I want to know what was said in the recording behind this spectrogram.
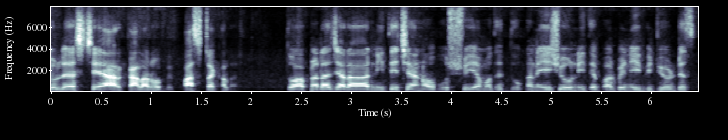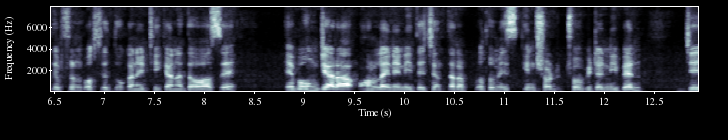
চলে আসছে, আর কালার হবে পাঁচটা কালার। তো আপনারা যারা নিতে চান, অবশ্যই আমাদের দোকানে এসেও নিতে পারবেন। এই ভিডিওর ডেসক্রিপশন বক্সের দোকানের ঠিকানা দেওয়া আছে। এবং যারা অনলাইনে নিতে চান, তারা প্রথমে স্ক্রিনশটের ছবিটা নেবেন। যে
